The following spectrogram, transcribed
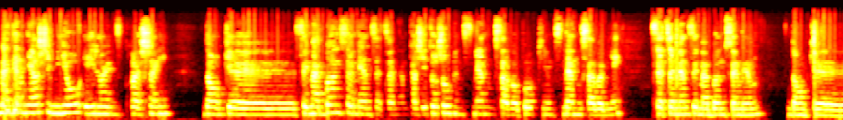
Ma dernière chimio est lundi prochain. Donc, euh, c'est ma bonne semaine cette semaine. Quand j'ai toujours une semaine où ça va pas, puis une semaine où ça va bien. Cette semaine, c'est ma bonne semaine. Donc, euh,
